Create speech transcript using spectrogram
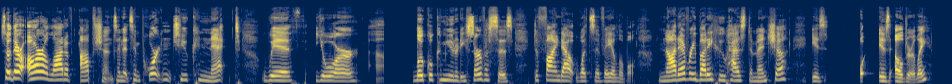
So there are a lot of options, and it's important to connect with your uh, local community services to find out what's available. Not everybody who has dementia is is elderly.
